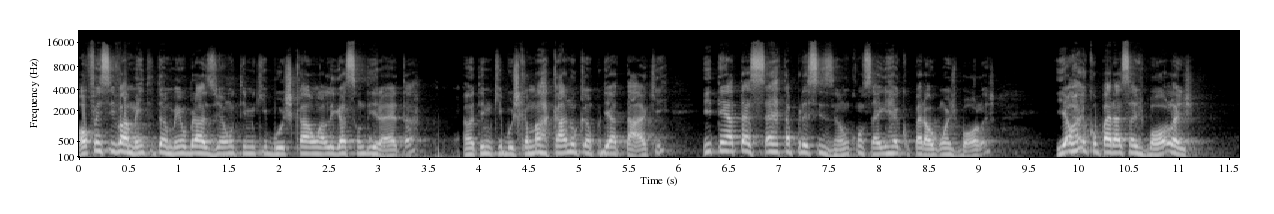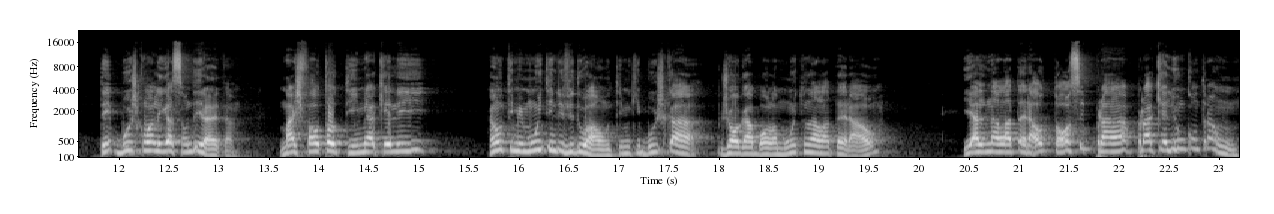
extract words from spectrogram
Ofensivamente também o Brasil é um time que busca uma ligação direta, é um time que busca marcar no campo de ataque e tem até certa precisão, consegue recuperar algumas bolas. E ao recuperar essas bolas, tem, busca uma ligação direta. Mas falta ao time aquele. É um time muito individual, um time que busca jogar a bola muito na lateral. E ali na lateral torce para aquele um contra um.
